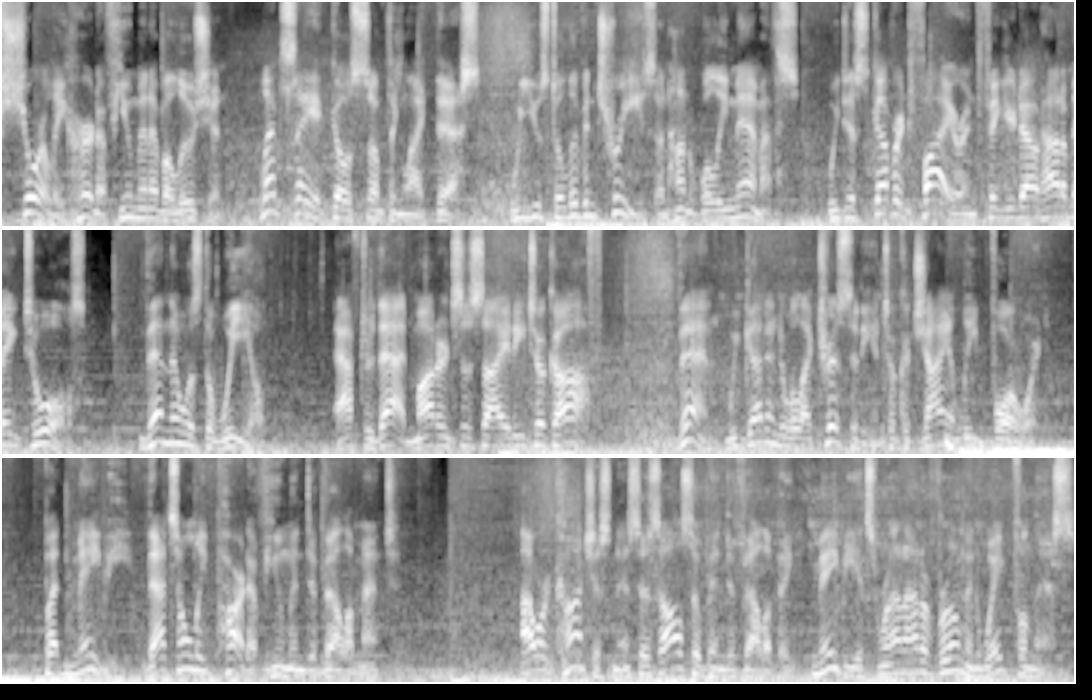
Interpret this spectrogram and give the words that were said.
surely heard of human evolution. Let's say it goes something like this. We used to live in trees and hunt woolly mammoths. We discovered fire and figured out how to make tools. Then there was the wheel. After that, modern society took off. Then we got into electricity and took a giant leap forward. But maybe that's only part of human development. Our consciousness has also been developing. Maybe it's run out of room in wakefulness.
